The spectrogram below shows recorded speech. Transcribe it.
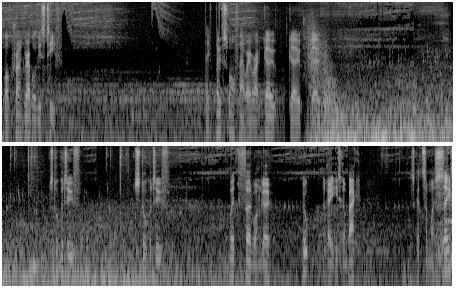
while trying to grab all these teeth. They've both swum off that way. Right, go, go, go. Stalker tooth. Stalker tooth. Where'd the third one go? Oh, okay, he's come back. Let's get somewhere safe.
